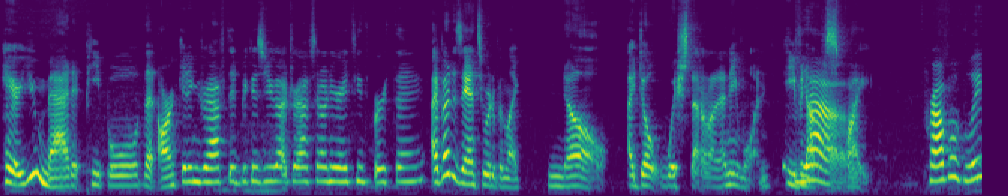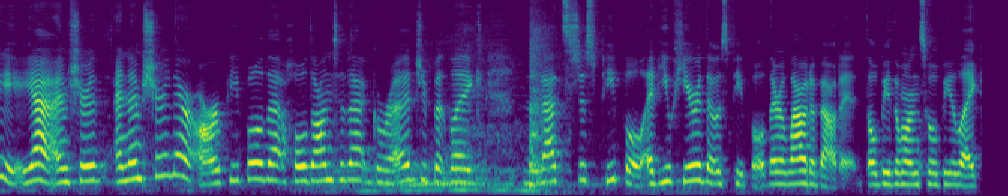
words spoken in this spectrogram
"Hey, are you mad at people that aren't getting drafted because you got drafted on your 18th birthday?" I bet his answer would have been like, "No, I don't wish that on anyone, even out of spite." Probably, yeah. I'm sure, and I'm sure there are people that hold on to that grudge, but like, that's just people, and you hear those people. They're loud about it. They'll be the ones who'll be like,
